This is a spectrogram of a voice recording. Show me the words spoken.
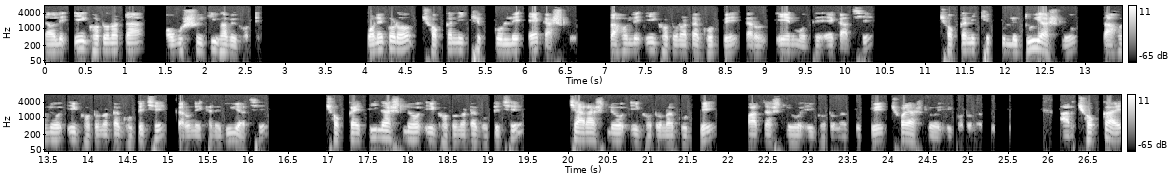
তাহলে এই ঘটনাটা অবশ্যই কীভাবে ঘটে? মনে করো ছক্কা নিক্ষেপ করলে এক আসলো, তাহলে এই ঘটনাটা ঘটবে কারণ এর মধ্যে এক আছে। ছক্কা নিক্ষেপ করলে দুই আসলো, তাহলেও এই ঘটনাটা ঘটেছে কারণ এখানে দুই আছে। ছক্কায় তিন আসলেও এই ঘটনাটা ঘটেছে, চার আসলেও এই ঘটনা ঘটবে, পাঁচ আসলেও এই ঘটনা ঘটবে, ছয় আসলেও এই ঘটনা আর ছক্কায়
